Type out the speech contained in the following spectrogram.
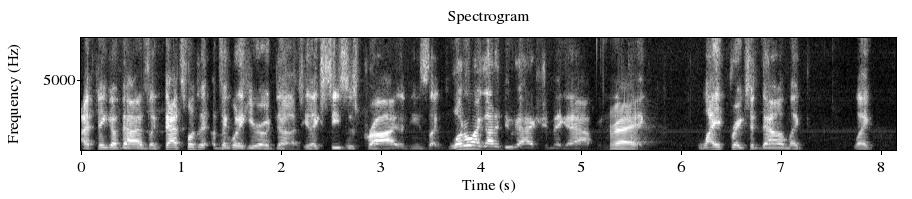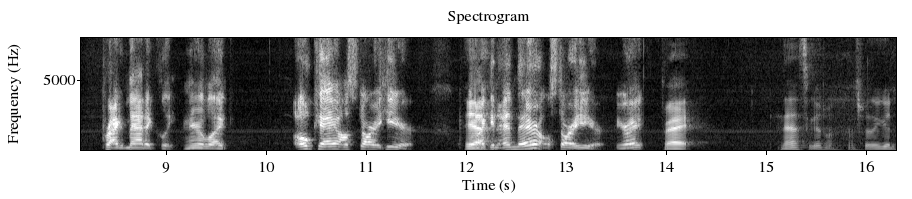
I think of that as like that's what the, it's like what a hero does. He like sees his pride and he's like, what do I got to do to actually make it happen? Right. like, life breaks it down like like pragmatically, and you're like, okay, I'll start here. If Yeah. I can end there. I'll start here. You're right. Right. That's a good one. That's really good.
